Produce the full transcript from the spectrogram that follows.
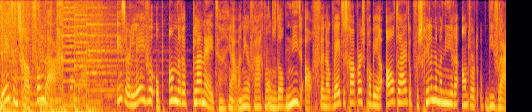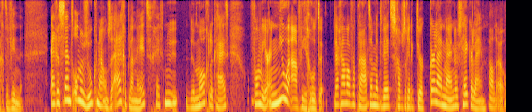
Wetenschap vandaag. Is er leven op andere planeten? Ja, wanneer vragen we ons dat niet af? En ook wetenschappers proberen altijd op verschillende manieren antwoord op die vraag te vinden. En recent onderzoek naar onze eigen planeet geeft nu de mogelijkheid van weer een nieuwe aanvliegroute. Daar gaan we over praten met wetenschapsredacteur Carlijn Meinders. Hey Carlijn. Hallo.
